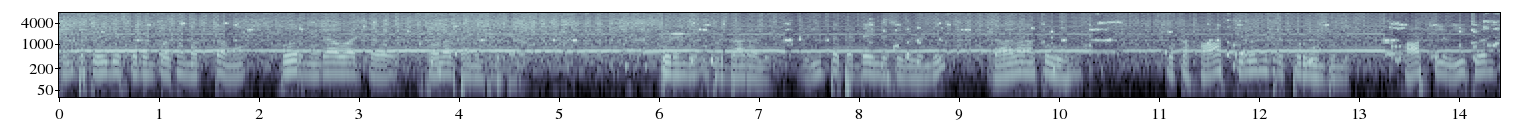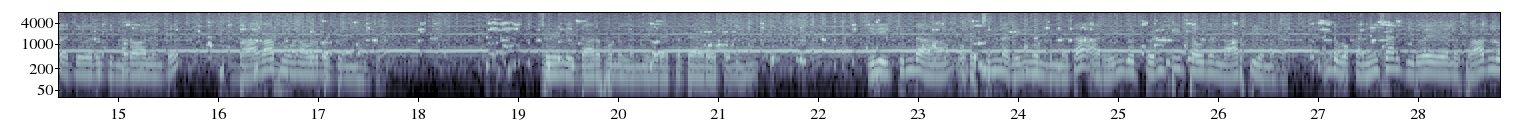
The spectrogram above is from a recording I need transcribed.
కొంత సేవ్ చేసుకోవడం కోసం మొత్తం ఫోర్ మెగావాట్ సోలార్ ప్యానెల్స్ పెట్టారు. చూడండి ఇప్పుడు దారాలు. ఎంత పెద్ద ఇండస్ట్రీ చూడండి. దాదాపు ఒక హాఫ్ కిలోమీటర్ పొడుగు ఉంటుంది. హాఫ్ కిలో ఈ చివరి నుంచి ఆ చివరికి నడవాలంటే దాదాపు వన్ అవర్ పట్టింది మాకు. చూడండి ఈ దారపుండలన్నీ కూడా ఎట్లా తయారవుతున్నాయి. ఇది కింద ఒక చిన్న రింగ్ ఉంటుందట. ఆ రింగ్ ట్వంటీ థౌజండ్ ఆర్పిఎం అట. అంటే ఒక నిమిషానికి ఇరవై వేల సార్లు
